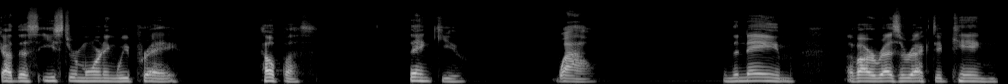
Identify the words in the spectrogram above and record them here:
God, this Easter morning we pray, help us. Thank you. Wow. In the name of our resurrected King,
